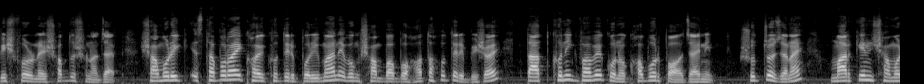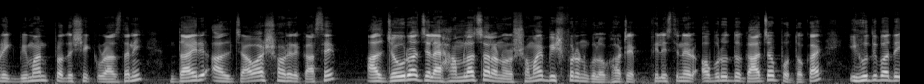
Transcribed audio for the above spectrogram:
বিস্ফোরণের শব্দ শোনা যায়। সামরিক স্থাপনায় ক্ষয়ক্ষতির পরিমাণ এবং সম্ভাব্য হতাহতের বিষয়ে তাৎক্ষণিকভাবে কোনো খবর পাওয়া যায়নি। সূত্র জানায়, মার্কিন সামরিক বিমান প্রাদেশিক রাজধানী দাইর আল জাওয়া শহরের কাছে আল জৌরা জেলায় হামলা চালানোর সময় বিস্ফোরণগুলো ঘটে। ফিলিস্তিনের অবরুদ্ধ গাজা উপত্যকায় ইহুদিবাদী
